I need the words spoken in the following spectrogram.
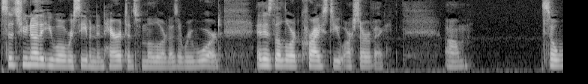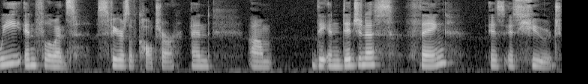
Since you know that you will receive an inheritance from the Lord as a reward, it is the Lord Christ you are serving. Um, so we influence spheres of culture, and um, the indigenous thing is is huge.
